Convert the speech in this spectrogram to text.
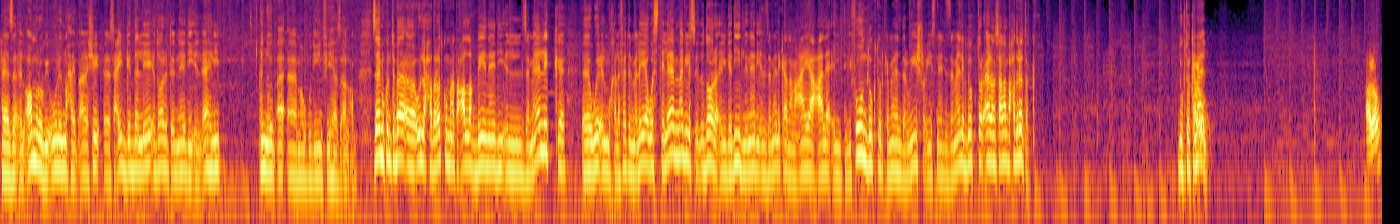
هذا الأمر وبيقول إنه هيبقى شيء سعيد جدا لإدارة النادي الأهلي إنه يبقى موجودين في هذا الأمر. زي ما كنت بقى أقول لحضراتكم ما يتعلق بنادي الزمالك والمخالفات المالية واستلام مجلس الإدارة الجديد لنادي الزمالك أنا معايا على التليفون دكتور كمال درويش رئيس نادي الزمالك. دكتور أهلا وسهلا بحضرتك. دكتور كمال. ألو؟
